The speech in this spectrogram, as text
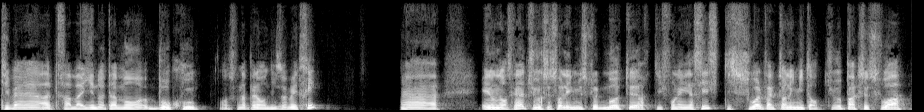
qui va travailler notamment beaucoup en ce qu'on appelle en isométrie. Euh, et donc dans ce cas-là, tu veux que ce soit les muscles moteurs qui font l'exercice qui soient le facteur limitant. Tu veux pas que ce soit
